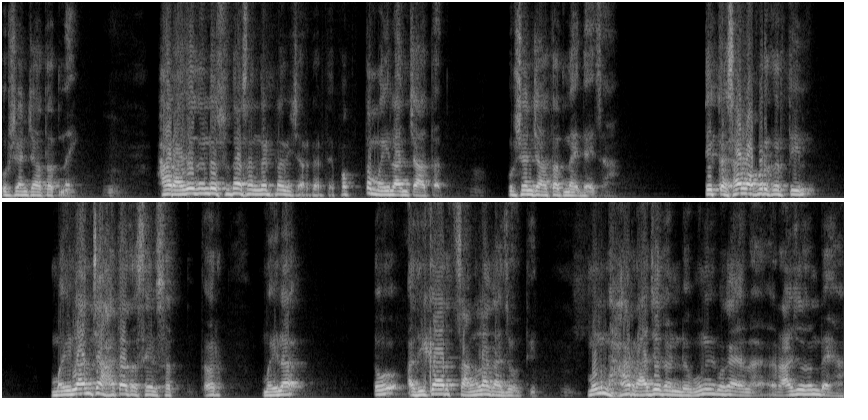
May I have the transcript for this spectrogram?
पुरुषांच्या हातात नाही. हा राजदंड सुद्धा संघटना विचार करते. फक्त महिलांच्या हातात पुरुषांच्या हातात नाही द्यायचा. ते कसा वापर करतील? महिलांच्या हातात असेल सत तर महिला तो अधिकार चांगला गाजवतील. म्हणून हा राजदंड म्हणून बघा याला राजदंड आहे हा.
